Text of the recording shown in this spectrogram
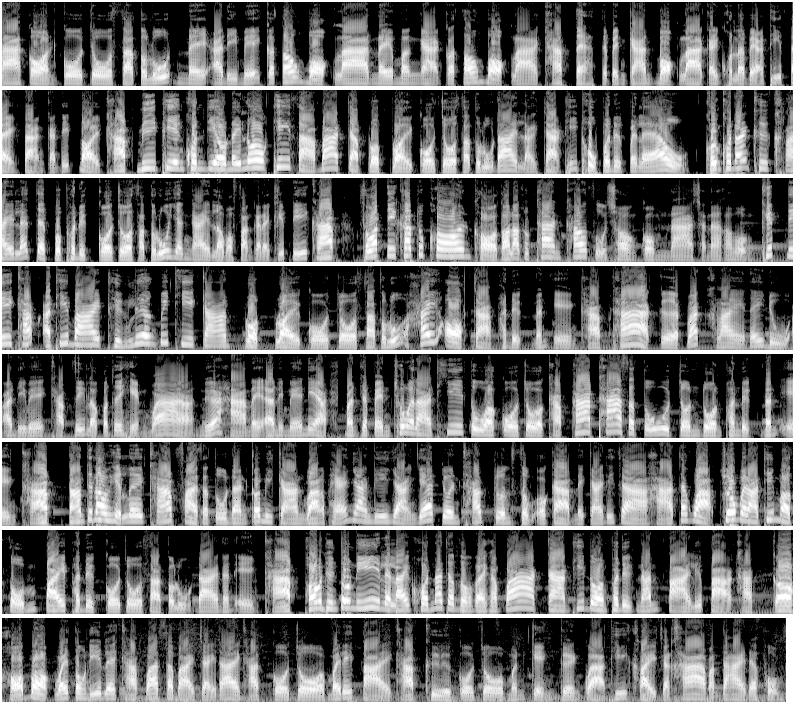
ลาก่อนโกโจซาโตรุในอนิเมะก็ต้องบอกลาในมังงะก็ต้องบอกลาครับ แต่แต่เป็นการบอกลากันคนละแบบที่แตกต่างกันนิดหน่อยครับ มีเพียงคนเดียวในโลกที่สามารถจับปลดปล่อยโกโจซาโตรุได้หลังจากที่ถูกประนึกไปแล้ว คนคนนั้นคือใครและจะปลดผนึกโกโจซาโตรุยังไงเรามาฟังกันในคลิปนี้ครับ สวัสดีครับทุกคนขอต้อนรับทุกท่านเข้าสู่ช่องกลมหน้าชนะครับผม คลิปนี้ครับอธิบายถึงเรื่องวิธีการปลดปล่อยโกโจซาโตรุให้ออกจากผนึกนั่นเองครับ ถ้าเกิดว่าใครได้ดูอนิเมะครับซึ่งเราก็จะเห็นว่าเนื้อหาในอนิเมะเนี่ยมันจะเป็นช่วงเวลาที่ตัวโกโจครับพลาดท่าศัตรูจนโดนผนึกนั่นเองครับ ตามที่เราเห็นเลยครับ ฝ่ายศัตรูนั้นก็มีการวางแผนอย่างดีอย่างแยบยลครับจนสบโอกาสในการที่จะหาจังหวะช่วงเวลาที่เหมาะสมไปผดึกโกโจซาโตรุได้นั่นเองครับพอมาถึงตรงนี้หลายๆ คนน่าจะสงสัยครับว่าการที่โดนผดึกนั้นตายหรือเปล่าครับ ก็ขอบอกไว้ตรงนี้เลยครับว่าสบายใจได้ครับโกโจไม่ได้ตายครับ คือโกโจมันเก่งเกินกว่าที่ใครจะฆ่ามันได้นะผม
